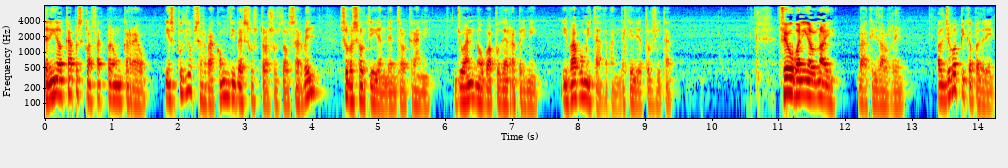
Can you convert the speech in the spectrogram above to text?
tenia el cap esclafat per un carreu i es podia observar com diversos trossos del cervell sobresortien d'entre el crani. Joan no ho va poder reprimir i va vomitar davant d'aquella atrocitat. Feu venir el noi, va cridar el rei. El jove picapedrer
